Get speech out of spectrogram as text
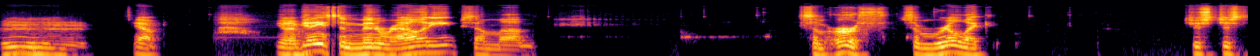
Mm, yeah. Wow. You know, I'm getting some minerality, some um, some earth, some real like just just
